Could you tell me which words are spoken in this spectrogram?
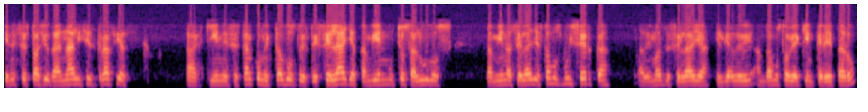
en este espacio de análisis. Gracias a quienes están conectados desde Celaya también. Muchos saludos también a Celaya. Estamos muy cerca, además de Celaya. El día de hoy andamos todavía aquí en Querétaro.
